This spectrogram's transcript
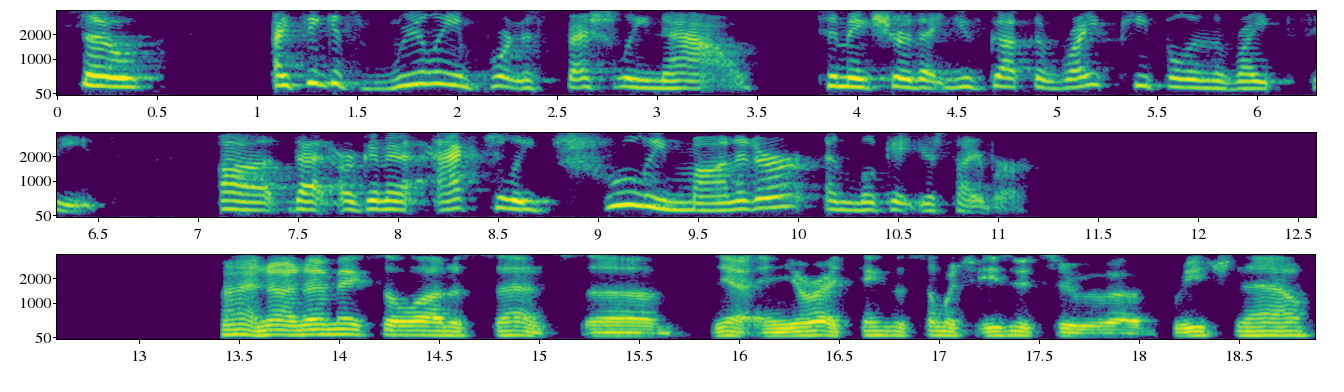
so I think it's really important, especially now, to make sure that you've got the right people in the right seats uh, that are going to actually truly monitor and look at your cyber. I know that makes a lot of sense. Uh, yeah, and you're right. Things are so much easier to uh, breach now,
